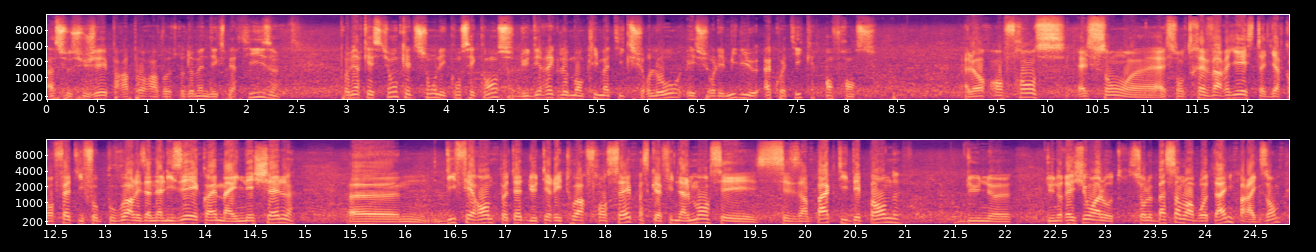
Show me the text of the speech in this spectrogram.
à ce sujet par rapport à votre domaine d'expertise. Première question, quelles sont les conséquences du dérèglement climatique sur l'eau et sur les milieux aquatiques en France? Alors en France, elles sont, euh, elles sont très variées, c'est-à-dire qu'en fait, il faut pouvoir les analyser quand même à une échelle euh, différente peut-être du territoire français, parce que finalement, ces, impacts, ils dépendent d'une région à l'autre. Sur le bassin de la Bretagne, par exemple,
